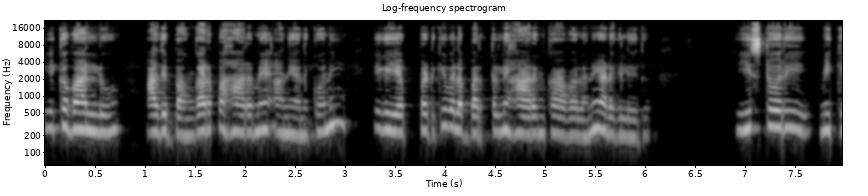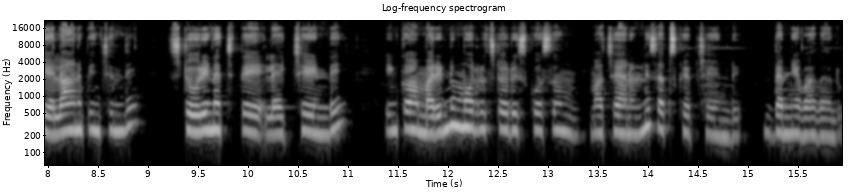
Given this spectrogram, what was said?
ఇక వాళ్ళు అది బంగారపు హారమే అని అనుకొని ఇక ఎప్పటికీ వాళ్ళ భర్తల్ని హారం కావాలని అడగలేదు. ఈ స్టోరీ మీకు ఎలా అనిపించింది? స్టోరీ నచ్చితే లైక్ చేయండి ఇంకా మరిన్ని మోరల్ స్టోరీస్ కోసం మా ఛానల్ని సబ్స్క్రైబ్ చేయండి. ధన్యవాదాలు.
